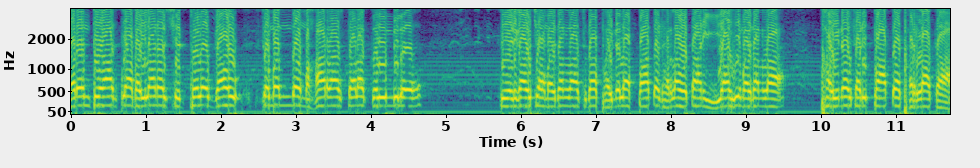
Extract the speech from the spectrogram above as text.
परंतु आज त्या बैलानं शेतफळ गाव संबंध महाराष्ट्राला कळून दिलं. तेडगावच्या मैदानाला सुद्धा फायनलला पात्र ठरला होता आणि याही मैदानाला फायनलसाठी पात्र ठरला का?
